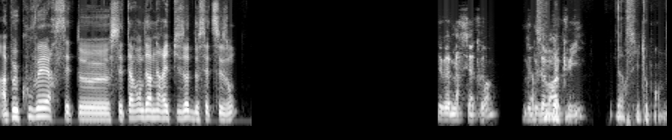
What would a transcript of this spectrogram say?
un peu couvert cette, euh, cet avant-dernier épisode de cette saison. Eh ben, merci à toi de nous avoir accueillis. Merci tout le monde.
